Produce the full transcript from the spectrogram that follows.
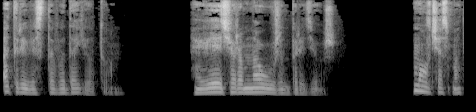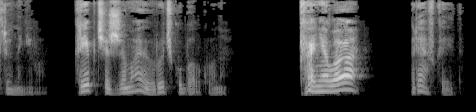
Отрывисто выдает он. Вечером на ужин придешь. Молча смотрю на него. Крепче сжимаю ручку балкона. «Поняла?» — рявкает.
